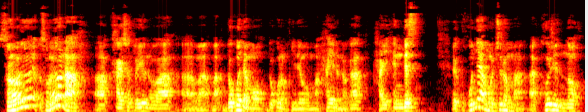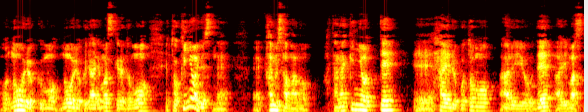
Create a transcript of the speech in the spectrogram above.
そのようそのような会社というのは、まあまあ、どこでも、どこの国でもまあ入るのが大変です。ここにはもちろん、まあ、個人の能力も能力でありますけれども、時にはですね、神様の働きによって入ることもあるようであります。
